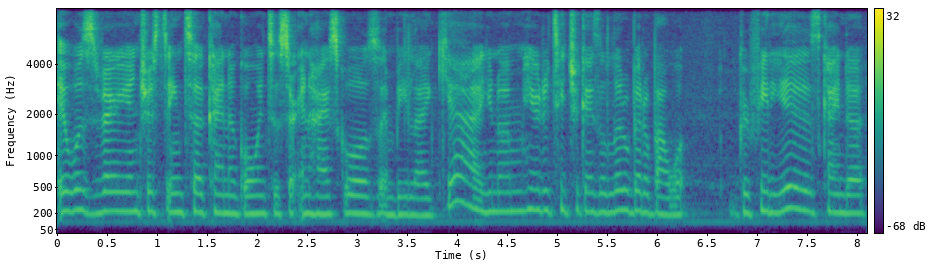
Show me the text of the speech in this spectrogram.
it was very interesting to kind of go into certain high schools and be like, yeah, you know, I'm here to teach you guys a little bit about what graffiti is, kind of.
